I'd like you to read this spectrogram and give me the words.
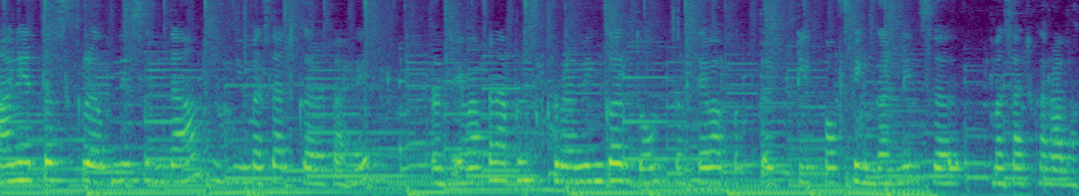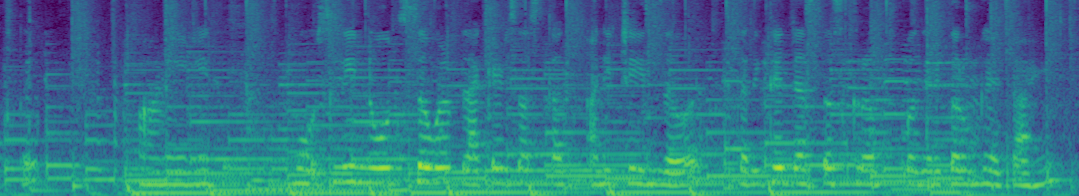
आणि आता स्क्रबने सुद्धा मी मसाज करत आहे. तर जेव्हा पण आपण स्क्रबिंग करतो तर तेव्हा फक्त टीप ऑफ फिंगरनेच मसाज करावा लागतो. आणि मोस्टली नोजजवळ ब्लॅकेट्स असतात आणि चेनजवळ तर इथे जास्त स्क्रब वगैरे करून घ्यायचं आहे.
